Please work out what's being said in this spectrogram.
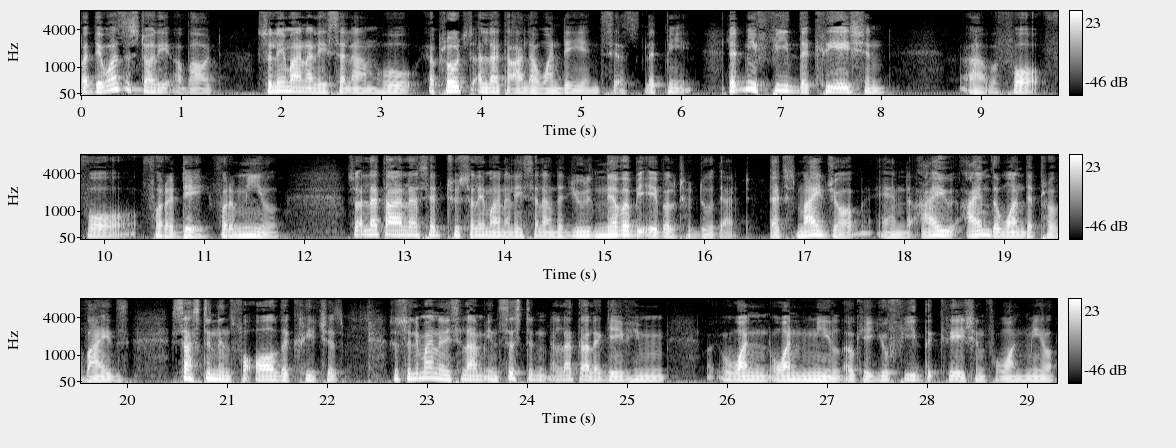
but there was a story about Sulaiman alayhi salam who approached Allah Ta'ala one day and says, Let me let me feed the creation uh, for for for a day, for a meal. So Allah Ta'ala said to Sulaiman alayhi salam that you'll never be able to do that. That's my job and I I'm the one that provides sustenance for all the creatures. So Sulaiman alayhi salam insisted and Allah Ta'ala gave him one one meal. Okay, you feed the creation for one meal.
